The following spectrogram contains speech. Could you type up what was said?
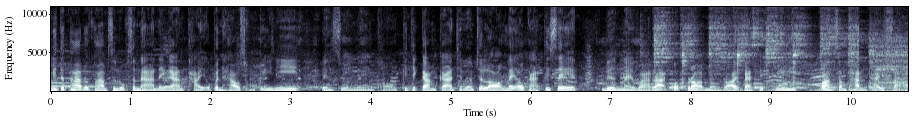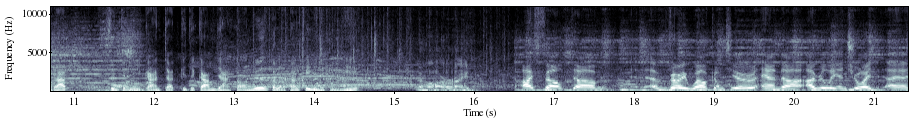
มิตรภาพด้วยความสนุกสนานในงานไทย Open House ของปีนี้ เป็นส่วนหนึ่งของกิจกรรมการเฉลิมฉลองในโอกาสพิเศษ เนื่องในวาระครบรอบ 180 ปี ความสัมพันธ์ไทยสหรัฐ ซึ่งจะมีการจัดกิจกรรมอย่างต่อเนื่องตลอดทั้งปีในปีนี้ all right. I felt um, very welcomed here, and uh, I really enjoyed uh,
